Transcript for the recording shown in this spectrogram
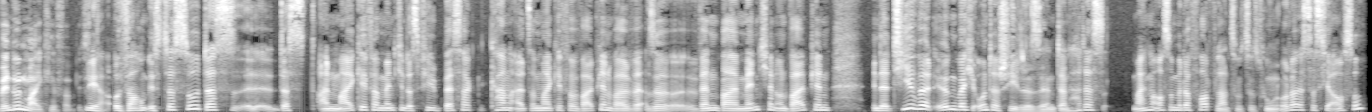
wenn du ein Maikäfer bist. Ja, und warum ist das so, dass, äh, dass ein Maikäfermännchen das viel besser kann als ein Maikäferweibchen? Weil, also, wenn bei Männchen und Weibchen in der Tierwelt irgendwelche Unterschiede sind, dann hat das manchmal auch so mit der Fortpflanzung zu tun, oder? Ist das hier auch so?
